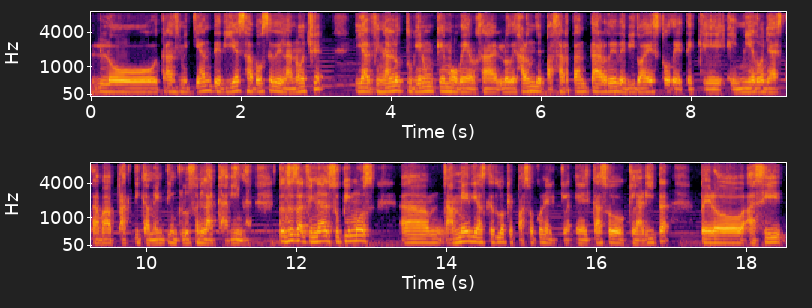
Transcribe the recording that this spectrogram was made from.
lo transmitían de 10 a 12 de la noche y al final lo tuvieron que mover, o sea, lo dejaron de pasar tan tarde debido a esto de, que el miedo ya estaba prácticamente incluso en la cabina. Entonces al final supimos a medias qué es lo que pasó con el, caso Clarita, pero así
